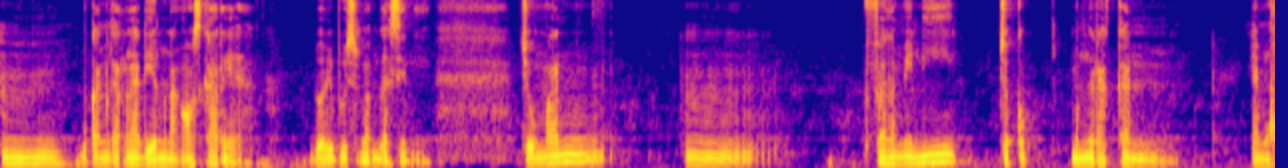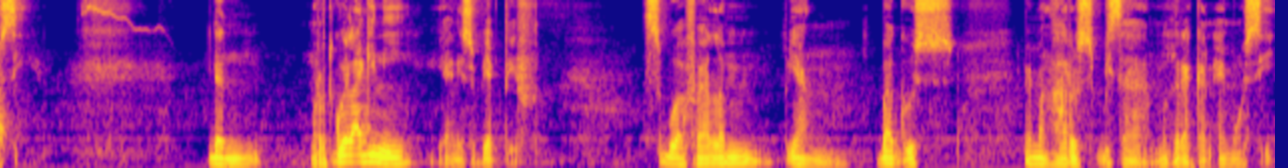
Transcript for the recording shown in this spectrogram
hmm, bukan karena dia menang Oscar ya 2019 ini. Cuman hmm, film ini cukup menggerakkan emosi. Dan menurut gue lagi nih, ya ini subjektif. Sebuah film yang bagus memang harus bisa menggerakkan emosi.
